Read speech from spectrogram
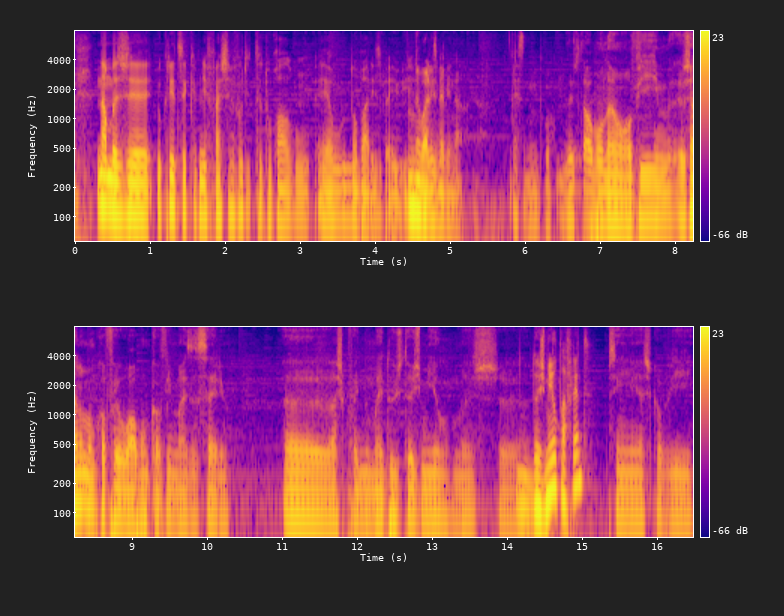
não, mas eh, eu queria dizer que a minha faixa favorita do álbum é o Nobody's Baby. Nobody's Maybe Now. É assim, muito boa. Deste álbum não, ouvi. Eu já não me lembro qual foi o álbum que ouvi mais a sério. Uh, acho que foi no meio dos 2000, mas. uh, 2000 para a frente? Sim, acho que ouvi.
